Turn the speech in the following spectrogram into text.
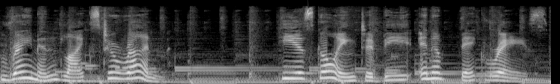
Raymond likes to run. He is going to be in a big race.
